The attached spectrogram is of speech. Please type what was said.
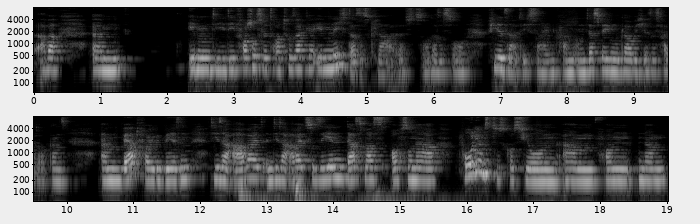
aber ähm, eben die, die Forschungsliteratur sagt ja eben nicht, dass es klar ist, so, dass es so vielseitig sein kann. Und deswegen, glaube ich, ist es halt auch ganz ähm, wertvoll gewesen, diese Arbeit, in dieser Arbeit zu sehen, das, was auf so einer Podiumsdiskussion ähm, von einem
